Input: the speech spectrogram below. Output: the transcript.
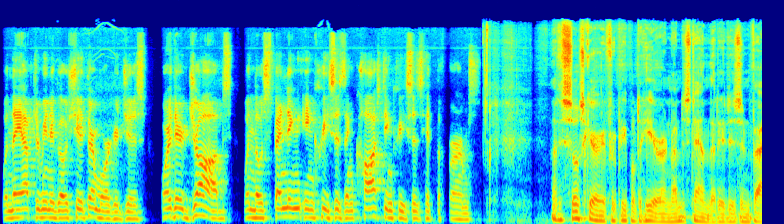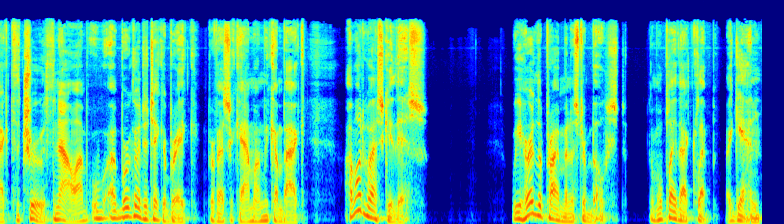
when they have to renegotiate their mortgages or their jobs when those spending increases and cost increases hit the firms. That is so scary for people to hear and understand that it is, in fact, the truth. Now, I'm, we're going to take a break, Professor Kam. When we come back, I want to ask you this. We heard the Prime Minister boast, and we'll play that clip again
